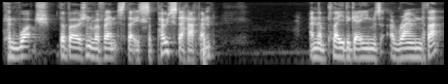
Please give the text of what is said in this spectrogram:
can watch the version of events that is supposed to happen, and then play the games around that.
